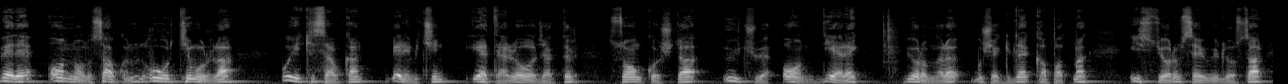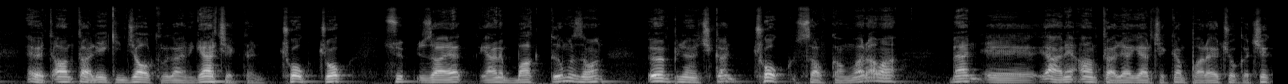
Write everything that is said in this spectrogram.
ve de 10 nolu safkanımız Uğur Timur'la bu iki safkan benim için yeterli olacaktır. Son koşuda 3 ve 10 diyerek yorumları bu şekilde kapatmak istiyorum sevgili dostlar. Evet Antalya ikinci altılı yani gerçekten çok çok sürpriz ayak. Yani baktığımız zaman ön plana çıkan çok safkan var ama ben e, yani Antalya gerçekten paraya çok açık.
